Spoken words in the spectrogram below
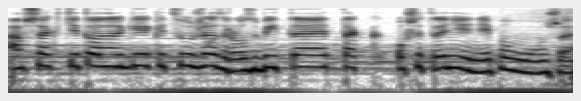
Avšak tieto energie, keď sú už raz rozbité, tak ošetrenie nepomôže.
